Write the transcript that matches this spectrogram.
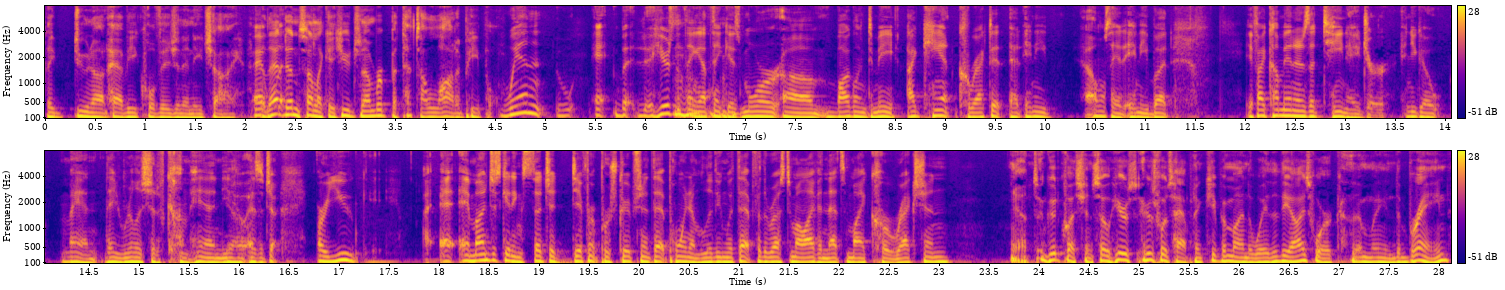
They do not have equal vision in each eye. Now, that doesn't sound like a huge number, but that's a lot of people. When, eh, but here's the thing I think is more um, boggling to me. I can't correct it at any, I almost say at any, but if I come in as a teenager and you go, man, they really should have come in, you know, as a child, are you, am I just getting such a different prescription at that point? I'm living with that for the rest of my life and that's my correction? Yeah, it's a good question. So here's here's what's happening. Keep in mind the way that the eyes work. I mean, the brain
